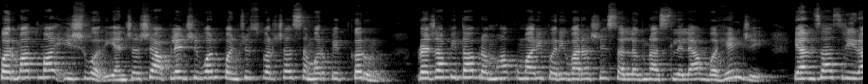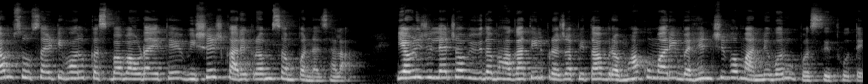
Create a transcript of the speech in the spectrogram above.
परमात्मा ईश्वर यांच्याशी आपले जीवन पंचवीस वर्ष समर्पित करून प्रजापिता ब्रह्माकुमारी परिवाराशी संलग्न असलेल्या बहेनजी यांचा श्रीराम सोसायटी हॉल कसबा बावडा येथे विशेष कार्यक्रम संपन्न झाला. यावेळी जिल्ह्याच्या विविध भागातील प्रजापिता ब्रह्माकुमारी बहेनजी व मान्यवर उपस्थित होते.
